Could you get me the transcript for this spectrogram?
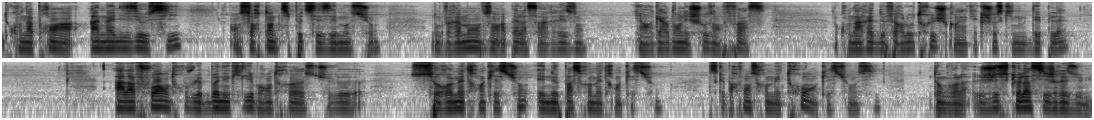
Donc on apprend à analyser aussi en sortant un petit peu de ses émotions. Donc vraiment en faisant appel à sa raison et en regardant les choses en face. Donc on arrête de faire l'autruche quand il y a quelque chose qui nous déplaît. À la fois, on trouve le bon équilibre entre, si tu veux, se remettre en question et ne pas se remettre en question. Parce que parfois on se remet trop en question aussi. Donc voilà, jusque-là si je résume,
